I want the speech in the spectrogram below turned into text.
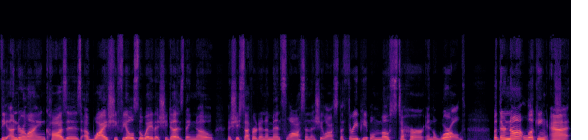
the underlying causes of why she feels the way that she does. They know that she suffered an immense loss and that she lost the three people most to her in the world. But they're not looking at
